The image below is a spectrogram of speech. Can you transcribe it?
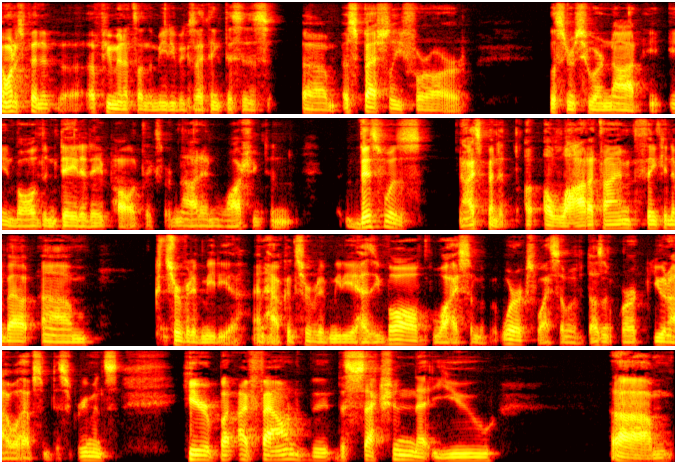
I want to spend a, a few minutes on the media because I think this is, um, especially for our listeners who are not involved in day-to-day politics or not in Washington. This was I spent a, a, lot of time thinking about um, conservative media and how conservative media has evolved, why some of it works, why some of it doesn't work. You and I will have some disagreements here, but I found the the section that you um,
